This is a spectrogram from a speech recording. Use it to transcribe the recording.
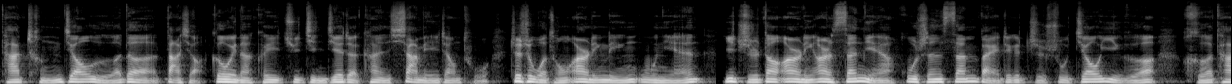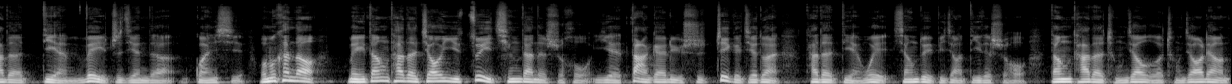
它成交额的大小。各位呢，可以去紧接着看下面一张图，这是我从二零零五年一直到二零二三年啊，沪深三百这个指数交易额和它的点位之间的关系。我们看到。每当它的交易最清淡的时候，也大概率是这个阶段它的点位相对比较低的时候。当它的成交额、成交量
